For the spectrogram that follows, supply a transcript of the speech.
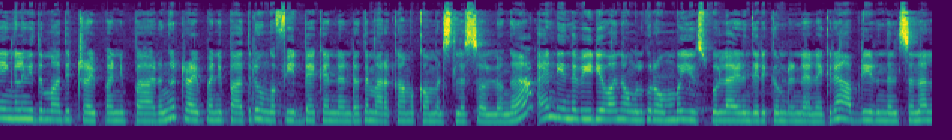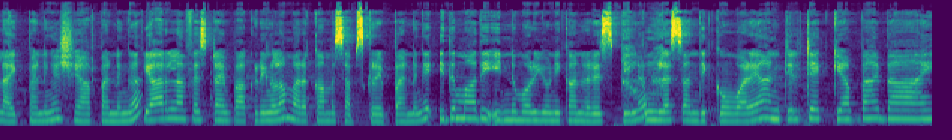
நீங்களும் இது மாதிரி ட்ரை பண்ணி பாருங்கள் ட்ரை பண்ணி பார்த்துட்டு உங்கள் ஃபீட்பேக் என்னன்றதை மறக்காமல் கமெண்ட்ஸில் சொல்லுங்கள் அண்ட் இந்த வீடியோ வந்து உங்களுக்கு உங்களுக்கு ரொம்ப யூஸ்ஃபுல்லாக இருந்திருக்கும்னு நினைக்கிறேன். அப்படி இருந்துச்சுன்னா லைக் பண்ணுங்க ஷேர் பண்ணுங்க. யாரெல்லாம் ஃபஸ்ட் டைம் பார்க்குறீங்களோ மறக்காமல் சப்ஸ்கிரைப் பண்ணுங்க. இது மாதிரி இன்னும் ஒரு யூனிக்கான ரெசிபியில் உங்களை சந்திக்கும் வரையா until take care bye bye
